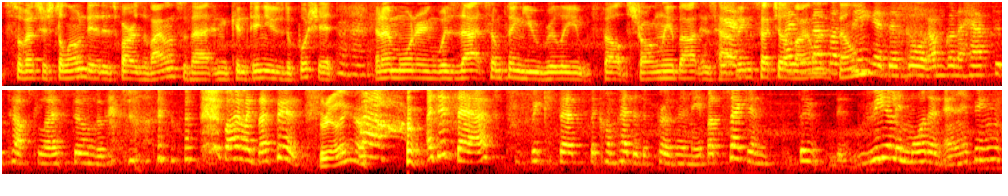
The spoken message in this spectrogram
Sylvester Stallone did as far as the violence of that and continues to push it. Mm-hmm. And I'm wondering, was that something you really felt strongly about? Is having Yes, such a I violent remember film? seeing it and going I'm gonna have to top Sly Stone with this violence I did Really? well, I did that because that's the competitive person in me. But second, the, the really more than anything,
